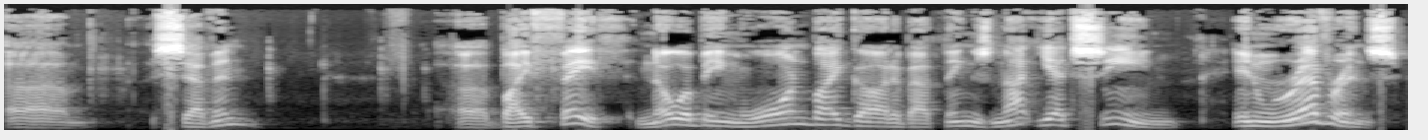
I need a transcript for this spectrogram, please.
um, 7. Uh, by faith, Noah being warned by God about things not yet seen, in reverence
